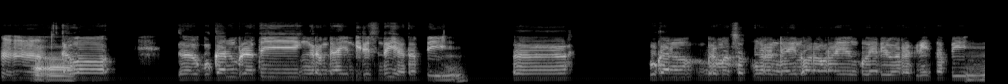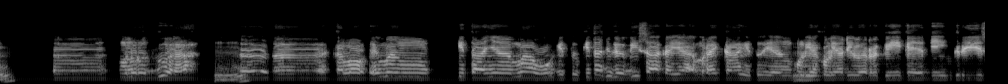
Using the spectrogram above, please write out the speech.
Mhm. Ah. Kalau eh, bukan berarti ngerendahin diri sendiri ya, tapi Hmm. eh, bukan bermaksud ngerendahin orang-orang yang kuliah di luar negeri, tapi Hmm. eh, menurut gua Hmm. eh, eh, kalau emang kitanya mau gitu kita juga bisa kayak mereka gitu yang Hmm. kuliah-kuliah di luar negeri kayak di Inggris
